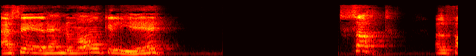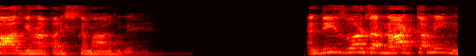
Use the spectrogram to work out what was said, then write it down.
ऐसे रहनुमाओं के लिए सख्त अल्फाज यहाँ पर इस्तेमाल हुए हैं and these words are not coming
